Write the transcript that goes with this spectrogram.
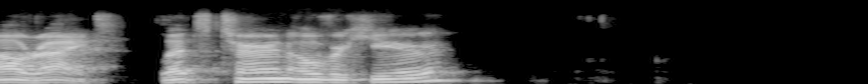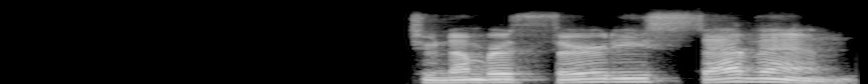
All right, let's turn over here to number 37.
